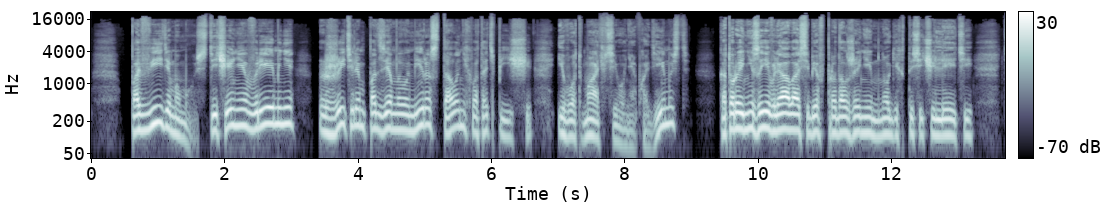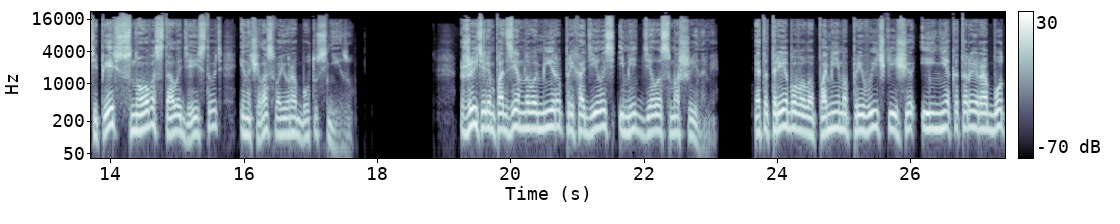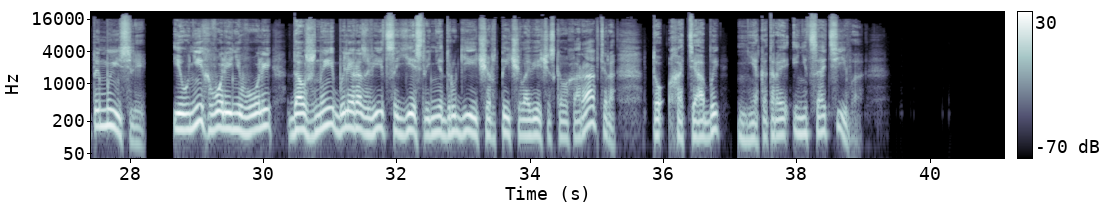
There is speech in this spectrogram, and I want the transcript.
По-видимому, с течением времени жителям подземного мира стало не хватать пищи, и вот мать всего необходимость, которая не заявляла о себе в продолжении многих тысячелетий, теперь снова стала действовать и начала свою работу снизу. Жителям подземного мира приходилось иметь дело с машинами. Это требовало, помимо привычки, еще и некоторой работы мысли, и у них волей-неволей должны были развиться, если не другие черты человеческого характера, то хотя бы некоторая инициатива.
